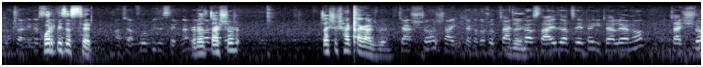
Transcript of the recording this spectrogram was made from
আচ্ছা ফোর পিসের সেট আচ্ছা ফোর পিসের সেট না? এটা চারশো চারশো ষাট টাকা আসবে। চারশো ষাট টাকা। দর্শক চারটা সাইজ আছে এটা ইটালিয়ানো চারশো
